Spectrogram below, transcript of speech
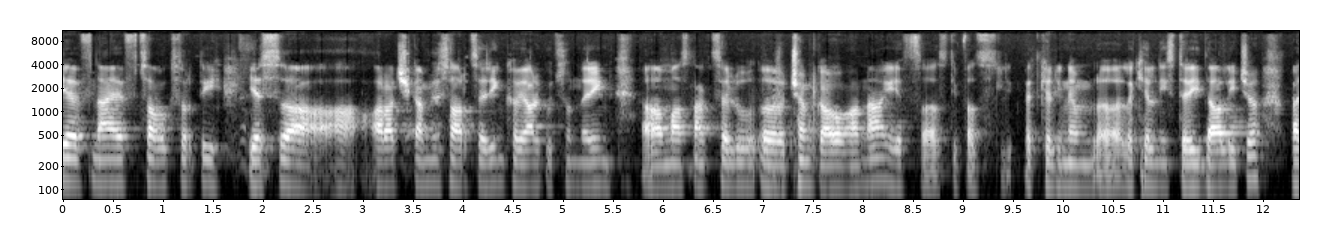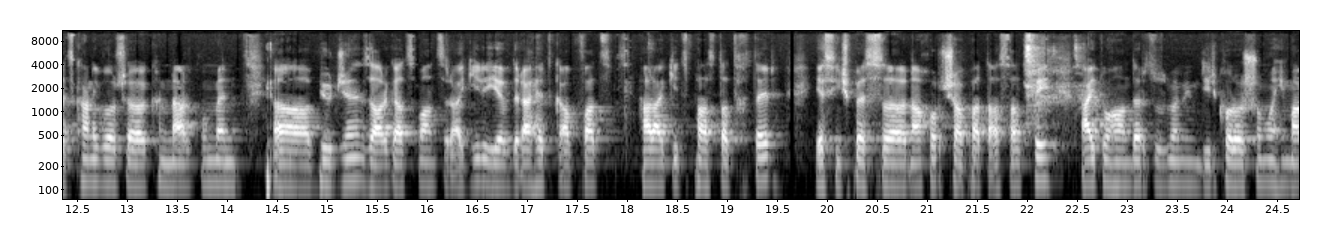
եւ նաեւ ցավոք սրտի ես առաջիկա մյուս հարցերին, քվեարկություններին մասնակցելու չեմ կարողանա եւ ստիպված պետք է լինեմ լքել նիստերի դալիճը, բայց քանի որ քննարկվում են բյուջեն, զարգացման ծրագիրը եւ դրա հետ կապված հարակից փաստաթղթեր, ես ինչպես նախորդ շաբաթ ասացի, այդուհանդերձ ուզում եմ իմ դիրքորոշումը հիմա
